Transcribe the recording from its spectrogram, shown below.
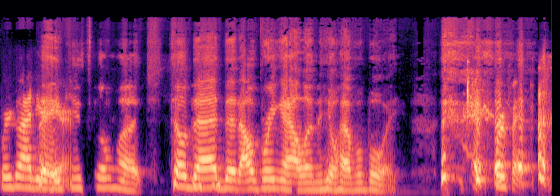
We're glad you're Thank here. Thank you so much. Tell dad that I'll bring Alan and he'll have a boy. Okay, perfect.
